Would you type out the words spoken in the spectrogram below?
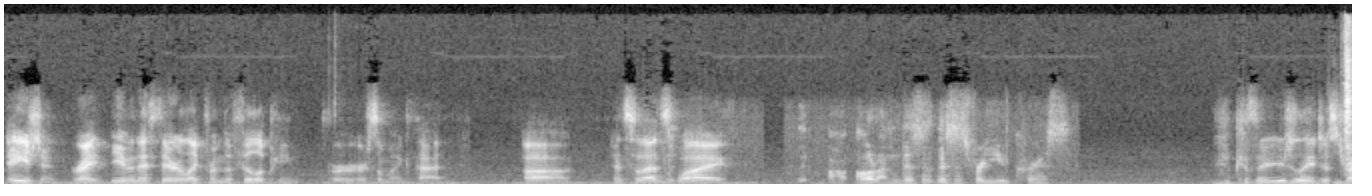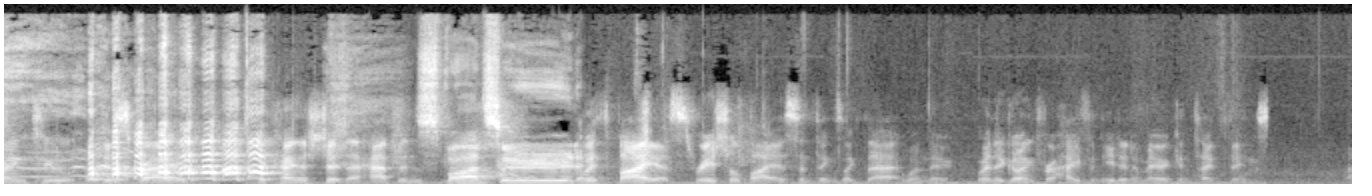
Asian, right? Even if they're like from the Philippines or, or something like that. Uh, and so that's why, Hold on, this is this is for you, Chris. because they're usually just trying to describe the kind of shit that happens Sponsored. with bias, racial bias, and things like that when they're when they're going for hyphenated American type things. Oh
